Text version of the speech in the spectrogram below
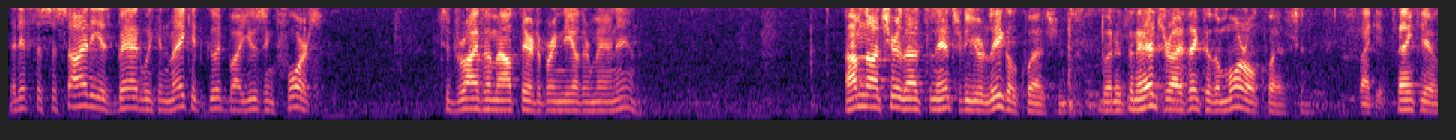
that if the society is bad, we can make it good by using force to drive him out there to bring the other man in. I'm not sure that's an answer to your legal question, but it's an answer, I think, to the moral question. Thank you. Thank you.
